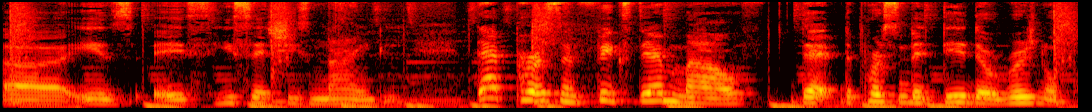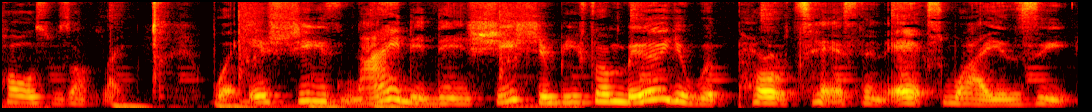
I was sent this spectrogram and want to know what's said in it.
uh, is is he said she's ninety. That person fixed their mouth. That the person that did the original post was off like well, if she's 90, then she should be familiar with protests and X, Y, and Z.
